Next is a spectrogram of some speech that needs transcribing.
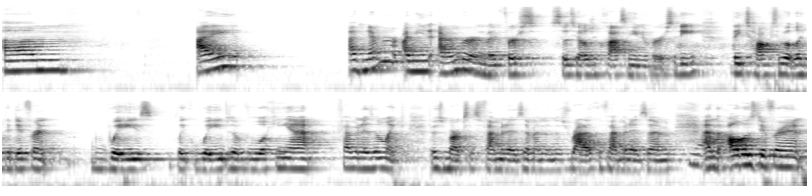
Um, I, I've never. I mean, I remember in my first sociology class in university, they talked about like the different ways, like waves of looking at feminism. Like there's Marxist feminism, and then there's radical feminism, and all those different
